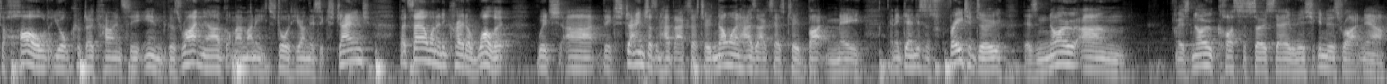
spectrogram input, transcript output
to hold your cryptocurrency in because right now I've got my money stored here on this exchange. But say I wanted to create a wallet which uh, the exchange doesn't have access to, no one has access to but me. And again, this is free to do. There's no um, there's no cost associated with this. You can do this right now.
